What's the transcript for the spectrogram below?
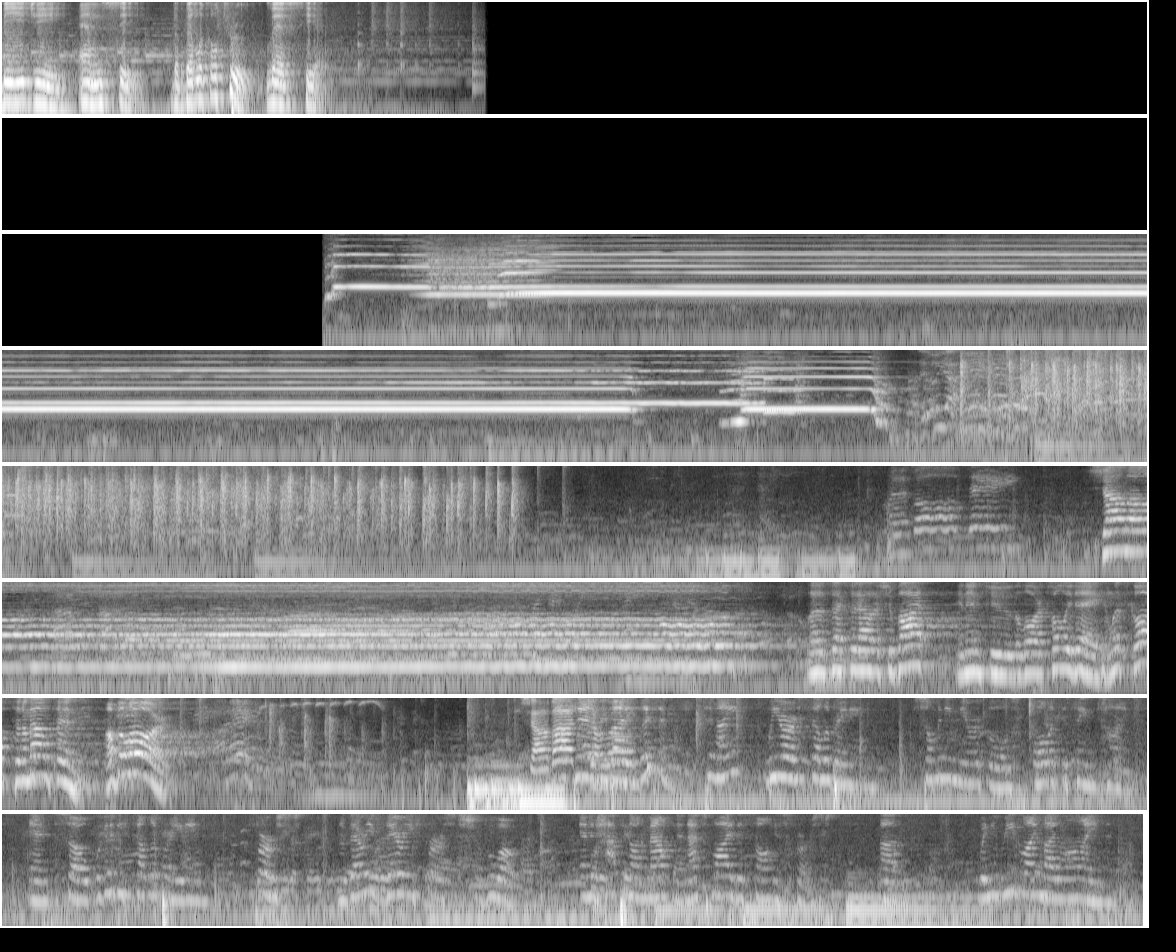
BGMC. The biblical truth lives here. To the mountain of the Lord. Shabbat shalom. everybody. Listen, tonight we are celebrating so many miracles all at the same time. And so we're going to be celebrating first, the very, very first Shavuot. And it happened on a mountain, and that's why this song is first. Um, when you read line by line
